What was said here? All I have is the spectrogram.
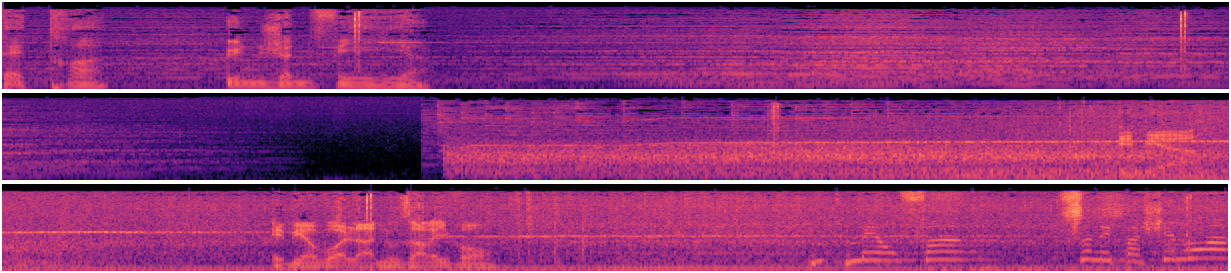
être une jeune fille. Eh bien... Voilà, nous arrivons. Mais enfin, ce n'est pas chez moi.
